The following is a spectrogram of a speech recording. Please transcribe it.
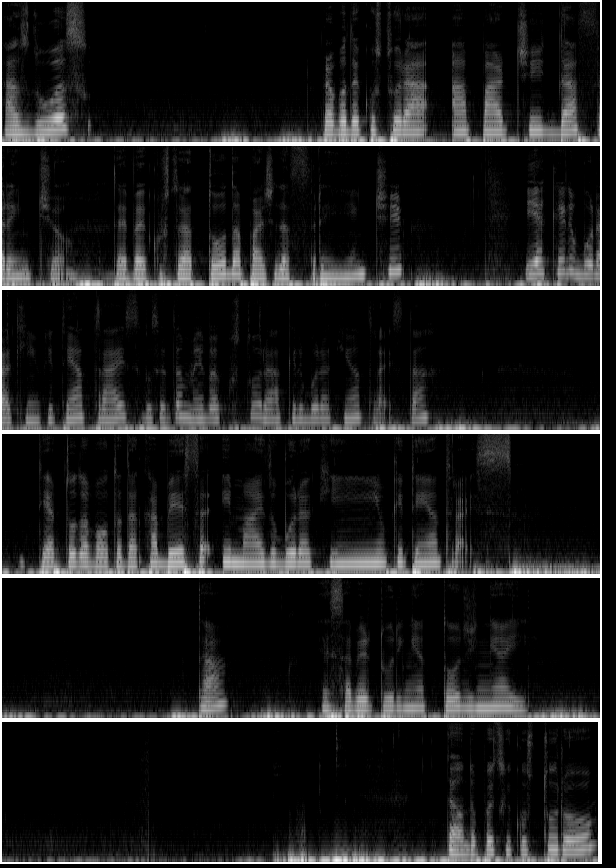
As duas para poder costurar a parte da frente, ó. Você vai costurar toda a parte da frente. E aquele buraquinho que tem atrás, você também vai costurar aquele buraquinho atrás, tá? Tem toda a volta da cabeça e mais o buraquinho que tem atrás. Tá? Essa aberturinha todinha aí. Então, depois que costurou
